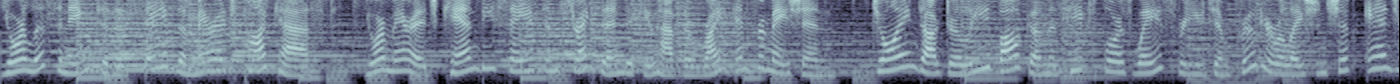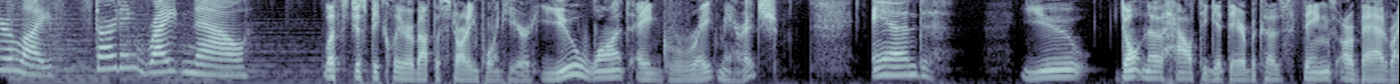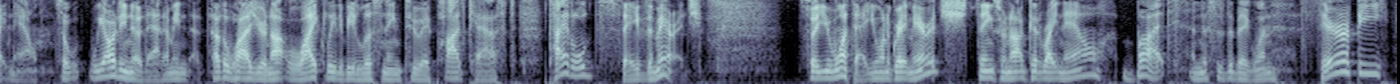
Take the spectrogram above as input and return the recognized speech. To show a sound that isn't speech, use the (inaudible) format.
You're listening to the Save the Marriage podcast. Your marriage can be saved and strengthened if you have the right information. Join Dr. Lee Baucom as he explores ways for you to improve your relationship and your life, starting right now. Let's just be clear about the starting point here. You want a great marriage, and you don't know how to get there because things are bad right now. So we already know that. I mean, otherwise, you're not likely to be listening to a podcast titled Save the Marriage. So you want that. You want a great marriage. Things are not good right now, but, and this is the big one, therapy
